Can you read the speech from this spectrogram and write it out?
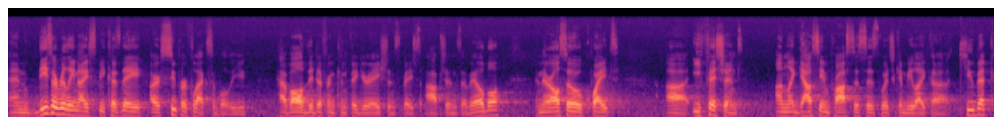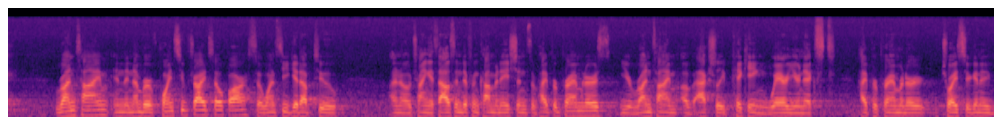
And these are really nice because they are super flexible. You have all the different configuration space options available. And they're also quite uh, efficient, unlike Gaussian processes, which can be like a cubic runtime in the number of points you've tried so far. So once you get up to, I know, trying a thousand different combinations of hyperparameters, your runtime of actually picking where your next hyperparameter choice you're going to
